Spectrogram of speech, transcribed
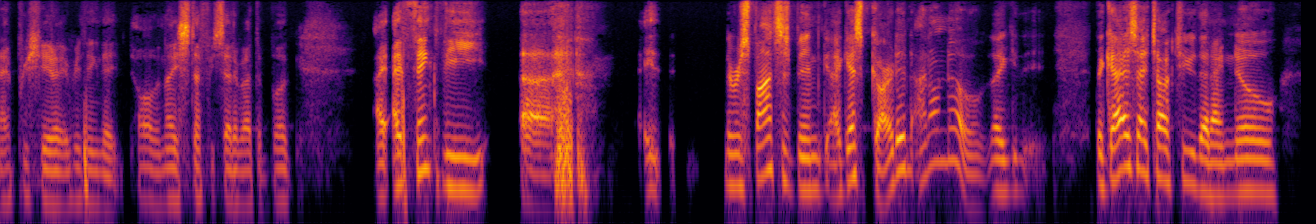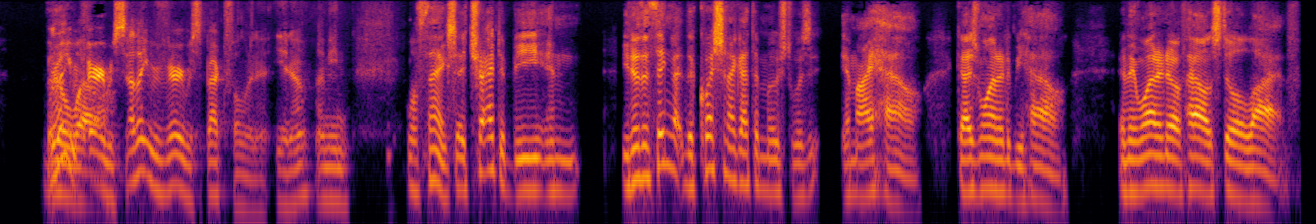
I appreciate everything that all the nice stuff you said about the book. I, I think the uh, it, the response has been, I guess, guarded. I don't know. Like the guys I talk to that I know real well. Very, I thought you were very respectful in it. You know, I mean, well, thanks. I tried to be, and you know, the thing, the question I got the most was, "Am I Hal?" Guys wanted to be Hal, and they want to know if Hal is still alive.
